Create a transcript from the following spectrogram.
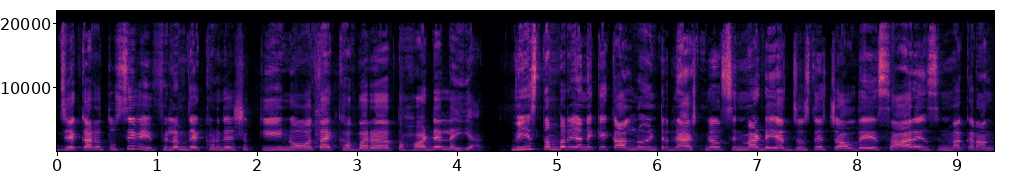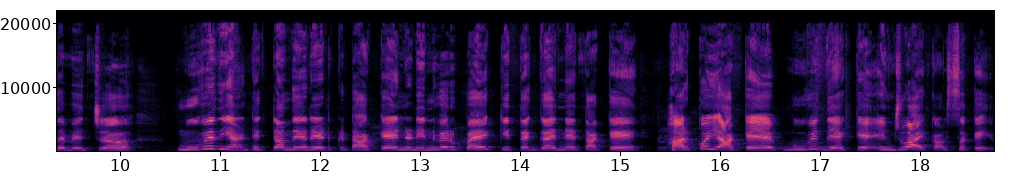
ਜੇਕਰ ਤੁਸੀਂ ਵੀ ਫਿਲਮ ਦੇਖਣ ਦੇ ਸ਼ੌਕੀਨ ਹੋ, ਤਾਂ ਇਹ ਖਬਰ ਤੁਹਾਡੇ ਲਈ ਹੈ 20 ਸਤੰਬਰ ਯਾਨੀ ਕਿ ਕੱਲ ਨੂੰ ਇੰਟਰਨੈਸ਼ਨਲ ਸਿਨੇਮਾ ਡੇ ਹੈ ਜਿਸ ਦੇ ਚੱਲਦੇ ਸਾਰੇ ਸਿਨੇਮਾ ਘਰਾਂ ਦੇ ਵਿੱਚ ਮੂਵੀ ਦੀਆਂ ਟਿਕਟਾਂ ਦੇ ਰੇਟ ਘਟਾ ਕੇ 99 ਰੁਪਏ ਕੀਤੇ ਗਏ ਨੇ, ਤਾਂ ਕਿ ਹਰ ਕੋਈ ਆ ਕੇ ਮੂਵੀ ਦੇਖ ਕੇ ਇੰਜੋਏ ਕਰ ਸਕੇ।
